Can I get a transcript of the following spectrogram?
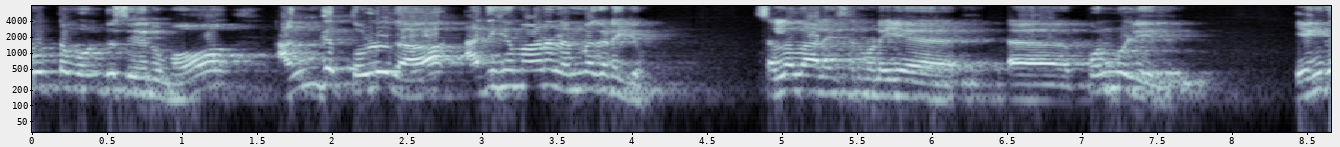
கூட்டம் ஒன்று சேருமோ அங்க தொழுதா அதிகமான நன்மை கிடைக்கும். செல்லதாலேசனுடைய பொன்மொழி இது. எங்க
